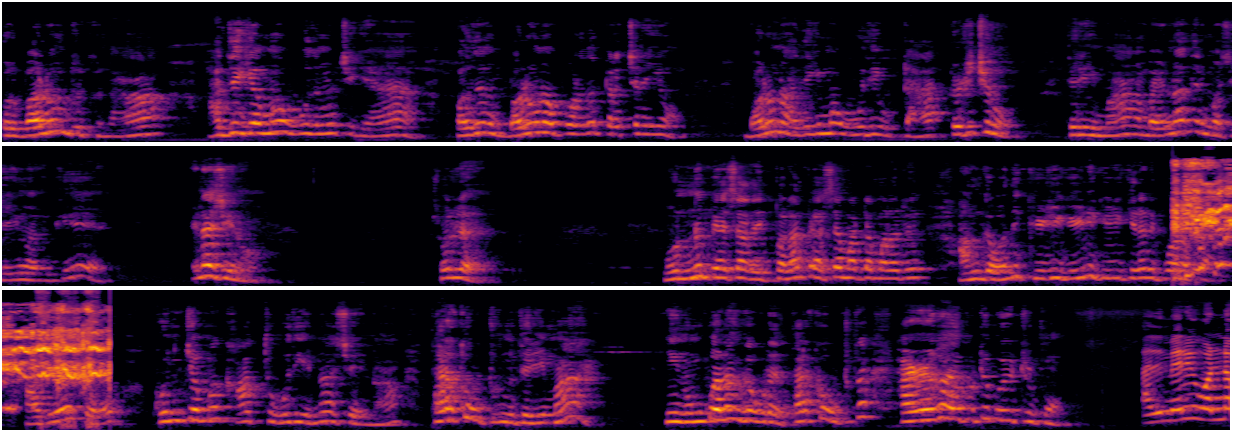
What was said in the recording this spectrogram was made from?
ஒரு பலூன் இருக்குன்னா அதிகமாக ஊதணும்னு வச்சுக்கேன் பலூன் பலூனை போல தான் பிரச்சனையும். பலூன் அதிகமாக ஊதி விட்டா வெடிச்சிடும் தெரியுமா? நம்ம என்ன தெரியுமா செய்யணும் அதுக்கு? என்ன செய்யணும்? சொல்லு. ஒன்றும் பேசாத. இப்போல்லாம் பேச மாட்டேன் மலர். அங்கே வந்து கிழி கிழி கிழிக்கிற நீ அதே போல கொஞ்சமாக காற்று ஊதி என்ன செய்யணும் பறக்க விட்டுருணும் தெரியுமா? நீ ரொம்பலாம் இங்கே கூடாது பறக்க விட்டுட்டா அழகாக அது பட்டு போயிட்டு இருப்போம் அதுமாரி உன்னை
